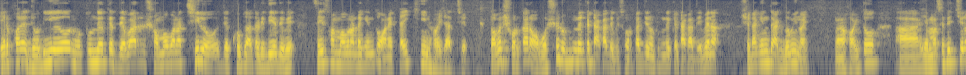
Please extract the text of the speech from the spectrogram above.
এর ফলে যদিও নতুনদেরকে দেওয়ার সম্ভাবনা ছিল যে খুব তাড়াতাড়ি দিয়ে দেবে, সেই সম্ভাবনাটা কিন্তু অনেকটাই ক্ষীণ হয়ে যাচ্ছে। তবে সরকার অবশ্যই নতুনদেরকে টাকা দেবে। সরকার যে নতুনদেরকে টাকা দেবে না, সেটা কিন্তু একদমই নয়। হয়তো এ মাসে দিচ্ছিল,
